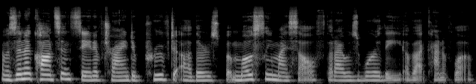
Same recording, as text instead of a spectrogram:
I was in a constant state of trying to prove to others, but mostly myself, that I was worthy of that kind of love.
